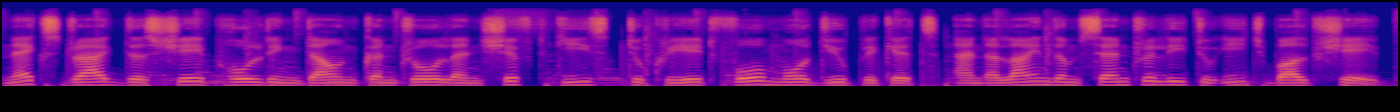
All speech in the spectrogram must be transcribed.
Next drag this shape holding down Ctrl and Shift keys to create 4 more duplicates and align them centrally to each bulb shape.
